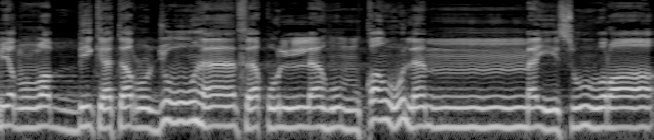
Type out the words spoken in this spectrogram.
من ربك ترجوها فقل لهم قولا ميسورا.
